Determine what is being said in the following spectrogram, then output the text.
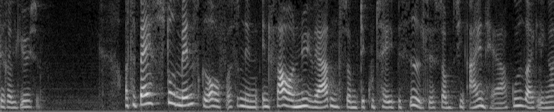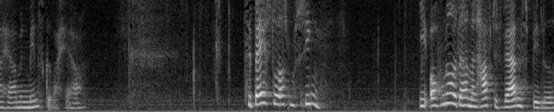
det religiøse. Og tilbage så stod mennesket over for sådan en, en farver ny verden, som det kunne tage i besiddelse som sin egen herre. Gud var ikke længere herre, men mennesket var herre. Tilbage stod også musikken. I århundreder der havde man haft et verdensbillede,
